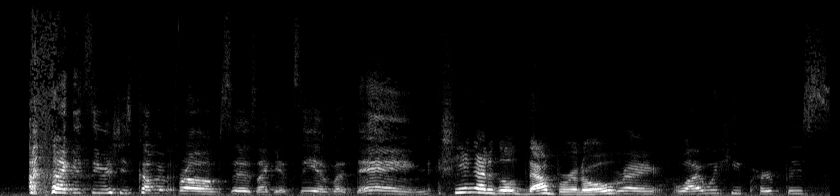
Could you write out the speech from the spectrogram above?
I can see where she's coming from, sis. I can see it, but dang. she ain't got to go that brittle, Right. Why would he purpose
